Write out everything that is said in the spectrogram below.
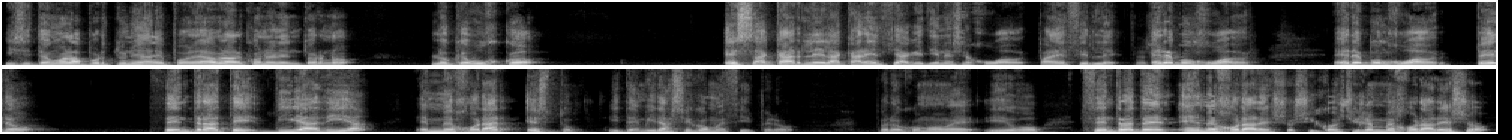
Y si tengo la oportunidad de poder hablar con el entorno, lo que busco es sacarle la carencia que tiene ese jugador para decirle, eres es. buen jugador, eres buen jugador, pero céntrate día a día en mejorar esto. Y te mira así como decir, pero, pero ¿cómo me...? Y digo, céntrate en mejorar eso. Si consigues mejorar eso,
